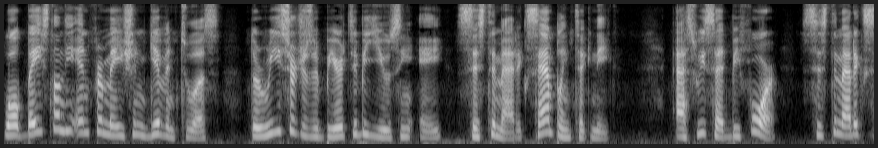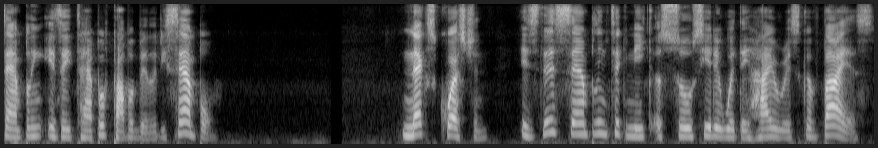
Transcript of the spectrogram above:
Well, based on the information given to us, the researchers appear to be using a systematic sampling technique. As we said before, systematic sampling is a type of probability sample. Next question. Is this sampling technique associated with a high risk of bias?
